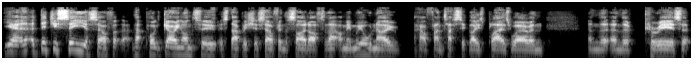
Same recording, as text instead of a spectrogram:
Yeah, did you see yourself at that point going on to establish yourself in the side after that? I mean, we all know how fantastic those players were and and the and the careers that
